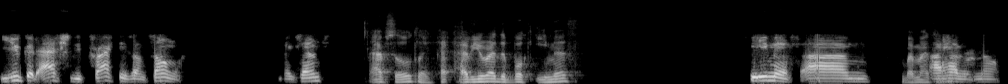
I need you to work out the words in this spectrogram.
you could actually practice on someone. Make sense? Absolutely. H- have you read the book E Myth? E Myth. Um, By Matthew. I haven't. No.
